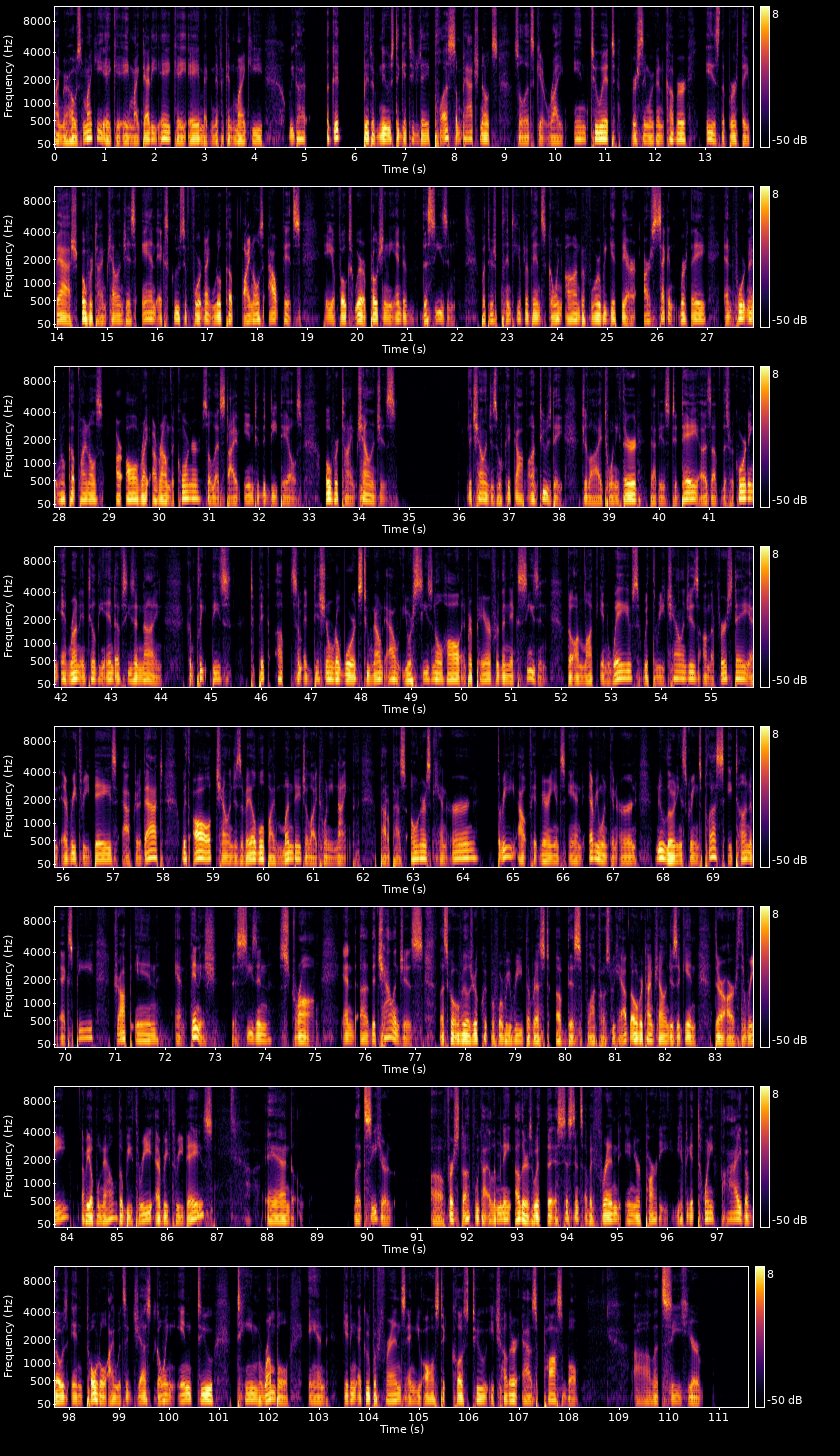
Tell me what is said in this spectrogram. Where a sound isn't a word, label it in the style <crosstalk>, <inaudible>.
I'm your host, Mikey, aka Mike Daddy, aka Magnificent Mikey. We got a good bit of news to get to today, plus some patch notes. So let's get right into it. First thing we're going to cover is the birthday bash, overtime challenges, and exclusive Fortnite World Cup finals outfits. Hey, folks, we're approaching the end of the season but there's plenty of events going on before we get there. Our second birthday and Fortnite World Cup finals are all right around the corner, so let's dive into the details. Overtime challenges. The challenges will kick off on Tuesday, July 23rd, that is today as of this recording, and run until the end of Season 9. Complete these to pick up some additional rewards to round out your seasonal haul and prepare for the next season. They'll unlock in waves with three challenges on the first day and every three days after that, with all challenges available by Monday, July 29th. Battle Pass owners can earn three outfit variants, and everyone can earn new loading screens plus a ton of XP. Drop in and finish this season strong and uh, the challenges. Let's go over those real quick before we read the rest of this blog post. We have the overtime challenges again. There are three available now. There'll be three every three days. And let's see here. Uh, first up, we got eliminate others with the assistance of a friend in your party. You have to get 25 of those in total. I would suggest going into Team Rumble and getting a group of friends and you all stick close to each other as possible. Uh, let's see here.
